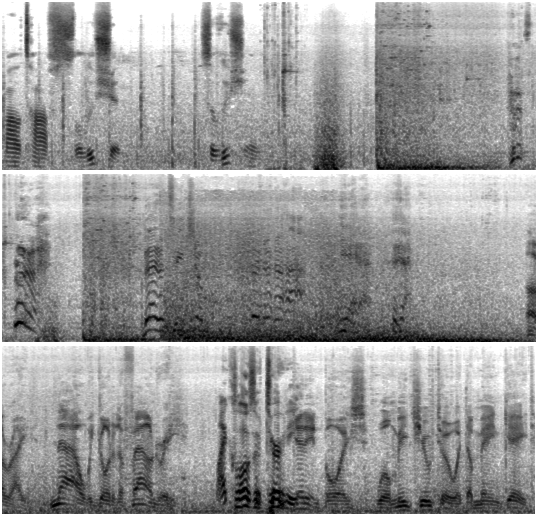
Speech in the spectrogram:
Molotov solution. Solution. That'll teach them. yeah. All right, now we go to the foundry. My clothes are dirty. Get in, boys. We'll meet you two at the main gate.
